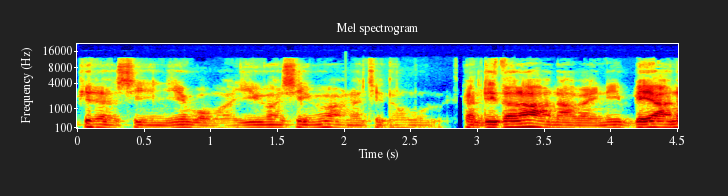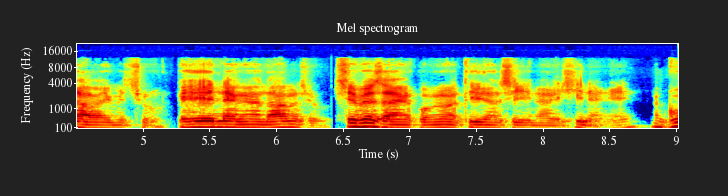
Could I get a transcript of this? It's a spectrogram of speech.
ပြည်နယ်စီရင်ချင်းပေါ်မှာယူဝန်စီရင်အာဏာကျင့်သုံးမှုလို့ဒေသနာအာဏာပိုင်นี่ဘယ်အာဏာပိုင်မဆိုဘယ်နိုင်ငံသားမဆိုစစ်ဖက်ဆိုင်ရာခုံရုံးကဒေသစီရင်တာရှိနိုင်တယ်အခု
